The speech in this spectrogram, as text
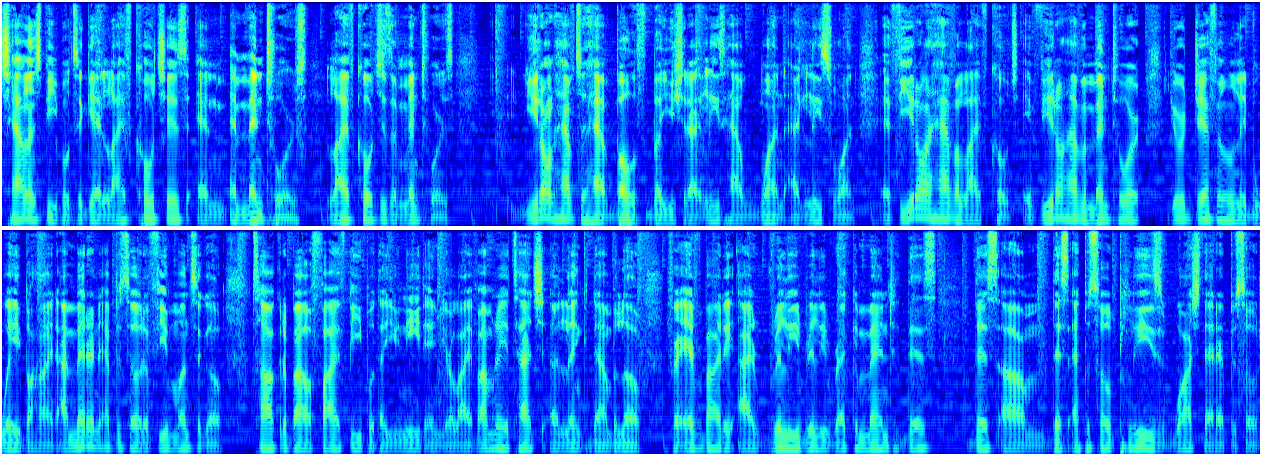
challenge people to get life coaches and, and mentors, life coaches and mentors you don't have to have both, but you should at least have one, at least one. If you don't have a life coach, if you don't have a mentor, you're definitely way behind. I met an episode a few months ago talking about five people that you need in your life. I'm going to attach a link down below for everybody. I really, really recommend this this um this episode please watch that episode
